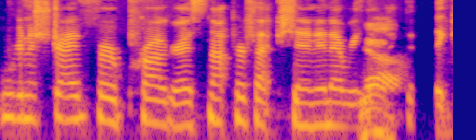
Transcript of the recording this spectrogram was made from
we're going to strive for progress, not perfection and everything. Yeah. Like,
